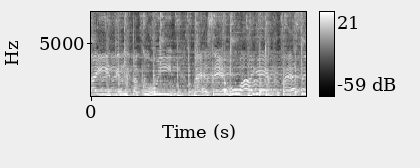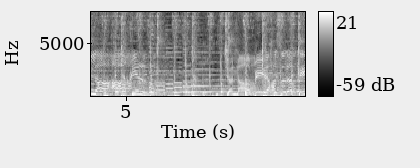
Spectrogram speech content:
कई दिन तक हुई बहसे, हुआ ये फैसला आखिर। जनाबे हजरते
